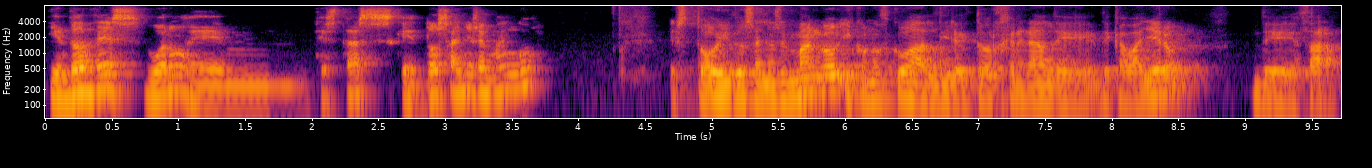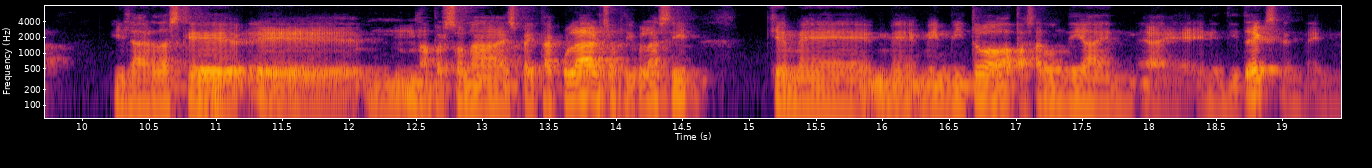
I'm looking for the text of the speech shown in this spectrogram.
Y entonces, bueno, em, estás ¿qué, dos años en Mango. Estoy dos años en Mango y conozco al director general de, Caballero de Zara. Y la verdad es que eh, una persona espectacular, Jordi Blasi, que me, invitó a pasar un día en, en Inditex, en,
